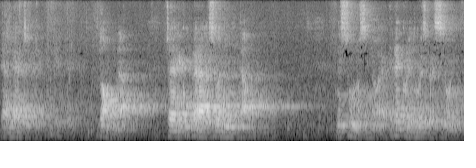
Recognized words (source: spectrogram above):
è allergica alle etichette. Donna, cioè recupera la sua dignità. Nessuno, Signore, ed ecco le due espressioni.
